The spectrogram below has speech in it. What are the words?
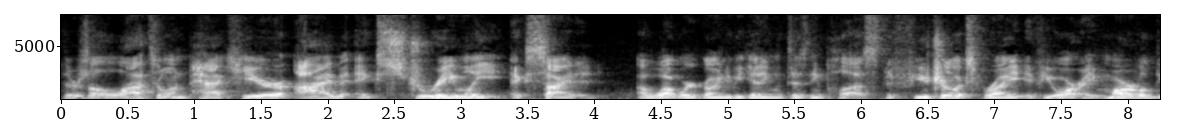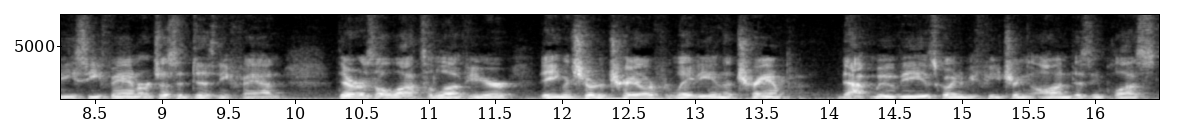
there's a lot to unpack here. I'm extremely excited of what we're going to be getting with Disney Plus. The future looks bright. If you are a Marvel DC fan or just a Disney fan, there is a lot to love here. They even showed a trailer for Lady and the Tramp. That movie is going to be featuring on Disney Plus.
